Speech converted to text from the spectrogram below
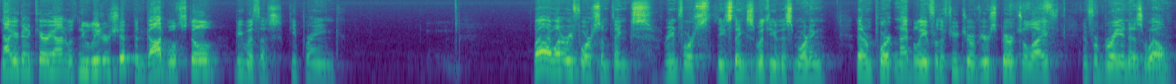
Now you're going to carry on with new leadership, and God will still be with us. Keep praying. Well, I want to reinforce some things, reinforce these things with you this morning that are important, I believe, for the future of your spiritual life and for Berean as well.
